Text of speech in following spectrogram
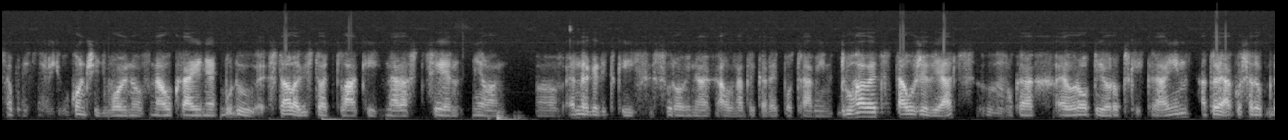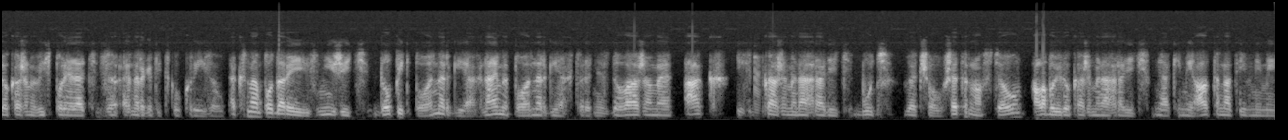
sa bude snažiť ukončiť vojnu na Ukrajine. Budú stále existovať tlaky na rast cien nielen v energetických surovinách, ale napríklad aj potravín. Druhá vec, tá už je viac v rukách Európy, európskych krajín a to je, ako sa dokážeme vysporiadať s energetickou krízou. Ak sa nám podarí znížiť dopyt po energiách, najmä po energiách, ktoré dnes dovážame, ak ich dokážeme nahradiť buď väčšou šetrnosťou, alebo ich dokážeme nahradiť nejakými alternatívnymi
